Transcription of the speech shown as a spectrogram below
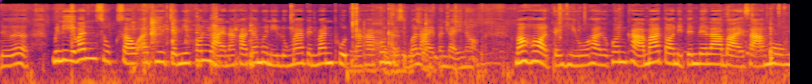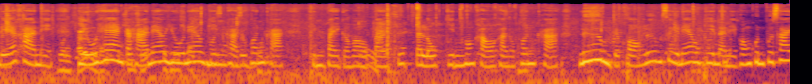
เด้อมื้อนี้วันศุกร์เสาร์อาทิตย์จะมีคนหลายนะคะ แต่มื้อนี้ลุงมาเป็นวันพุธนะคะ คนก็สิบว่าหลายปานใดเนาะ มาหอดกับหิวค่ะ ทุกคนค่ะมาตอนนี้เป็นเวลาบ่ายสามโมงเด้ค่ะนี่หิวแห้งกะหาแนวอยูแนวกินค่ะ ทุกคนค่ะกินไปกะเว้าไปฟุกตลกกินของเขาค่ะทุกคนค่ะ ลืมเจ้าของลืมซื้อแนวกินอันนี้ของคุณผู้ชาย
